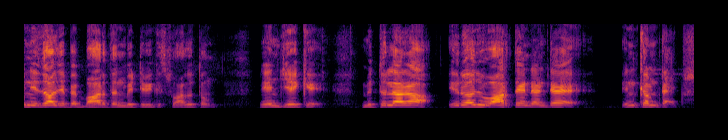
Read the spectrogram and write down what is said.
నిజాలు చెప్పే భారత్ ఎన్బి టీవీకి స్వాగతం. నేను జేకే. మిత్రులారా ఈరోజు వార్త ఏంటంటే ఇన్కమ్ ట్యాక్స్.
